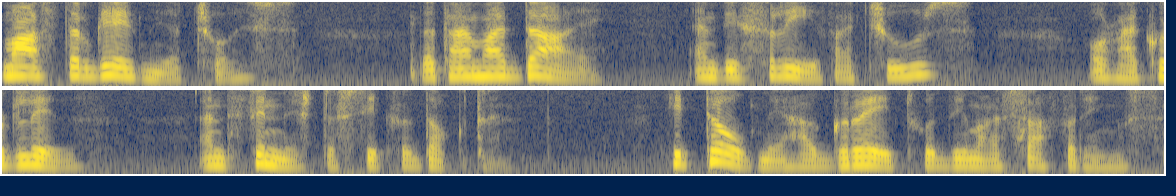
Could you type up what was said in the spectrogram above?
Master gave me a choice that I might die and be free if I choose, or I could live and finish the secret doctrine. He told me how great would be my sufferings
